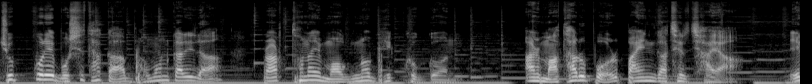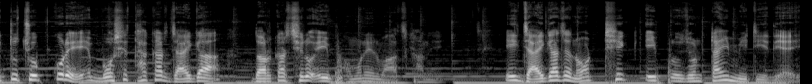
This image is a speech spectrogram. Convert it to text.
চুপ করে বসে থাকা ভ্রমণকারীরা প্রার্থনায় মগ্ন ভিক্ষুকগণ। আর মাথার উপর পাইন গাছের ছায়া। একটু চুপ করে বসে থাকার জায়গা দরকার ছিল এই ভ্রমণের মাঝখানে। এই জায়গা যেন ঠিক এই প্রয়োজনটাই মিটিয়ে দেয়।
